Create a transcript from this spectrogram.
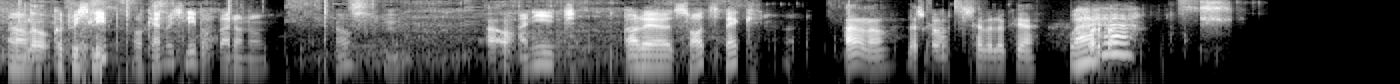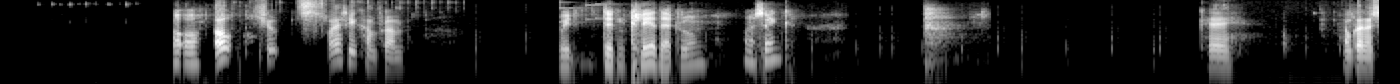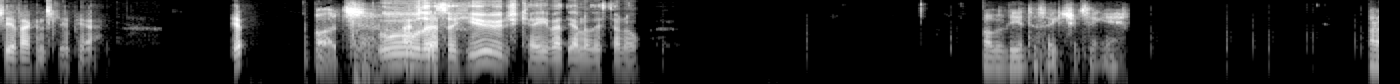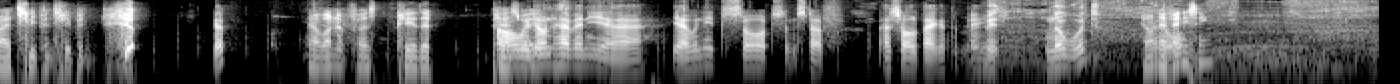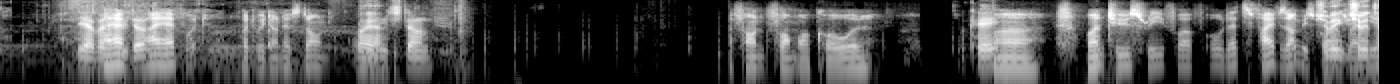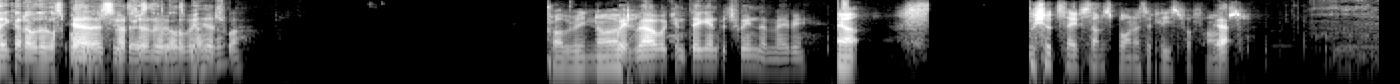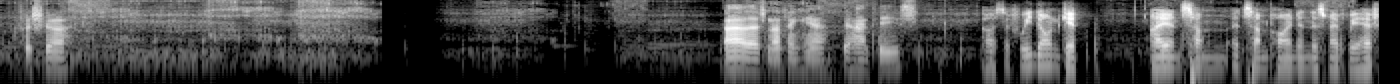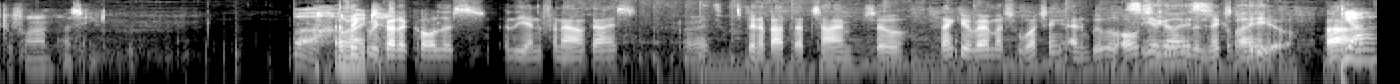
Um, No. Could we sleep? Or can we sleep? I don't know. No? Hmm. Oh, I need... Are there swords back? I don't know. Let's go let's have a look here. What about- Uh oh, Oh, shoot. Where did he come from? we didn't clear that room, I think. Okay. I'm gonna see if I can sleep here. Yep. But Ooh, I there's a huge cave at the end of this tunnel. probably intersection thingy. Alright, sleep in, sleep in. Yep. Yeah, I wanna first clear that Oh, we don't have any, uh... Yeah, we need swords and stuff. That's all back at the base. Wait. No wood? Don't have all? anything? Yeah, but I we have don't... I have wood, but we don't have stone. Oh we yeah. need stone. I found four more coal. Okay. Uh, one, two, three, four. Oh, that's five zombies. Should we should we take out our little spawn yeah, and there's see lots there's on over here as well. Probably not. Wait, now we can dig in between them maybe. Yeah. We should save some spawners at least for farms. Yeah. For sure. Ah, there's nothing here behind these. Because if we don't get iron some at some point in this map, we have to farm. I think. Uh, I think we gotta call this in the end for now, guys. Alright. It's been about that time. So thank you very much for watching, and we will all See see, ya, you in the next Bye-bye. video. Bye. Yeah.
